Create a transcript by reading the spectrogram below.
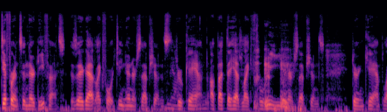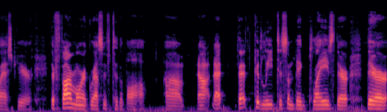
difference in their defense is they got like 14 interceptions through camp. I'll bet they had like three interceptions during camp last year. They're far more aggressive to the ball. Um, now that that could lead to some big plays. They're they're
